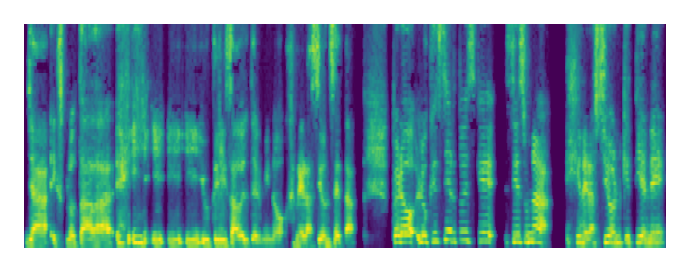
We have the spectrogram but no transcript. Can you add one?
ya explotada y, y, y, y utilizado el término generación Z. Pero lo que es cierto es que sí es una generación que tiene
